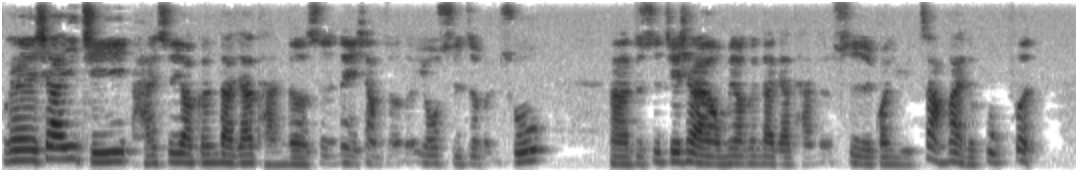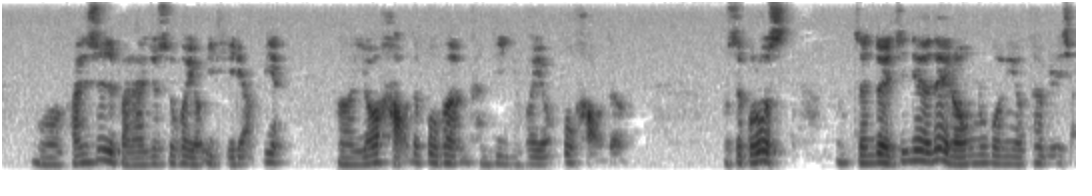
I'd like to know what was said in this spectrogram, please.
OK，下一集还是要跟大家谈的是《内向者的优势》这本书。那只是接下来我们要跟大家谈的是关于障碍的部分。我凡事本来就是会有一体两面，嗯，有好的部分，肯定也会有不好的。我是 Bruce，针对今天的内容，如果你有特别想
